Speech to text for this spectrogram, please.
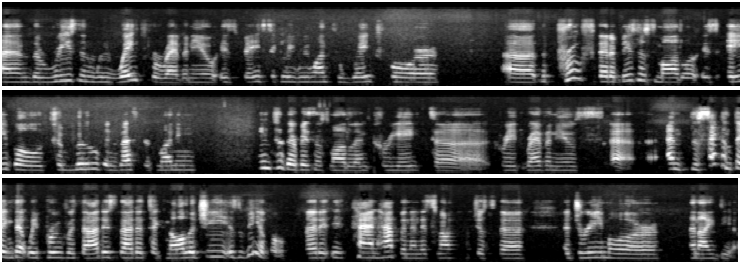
And the reason we wait for revenue is basically we want to wait for uh, the proof that a business model is able to move invested money into their business model and create uh, create revenues. Uh, and the second thing that we prove with that is that a technology is viable, that it, it can happen, and it's not just a, a dream or an idea.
